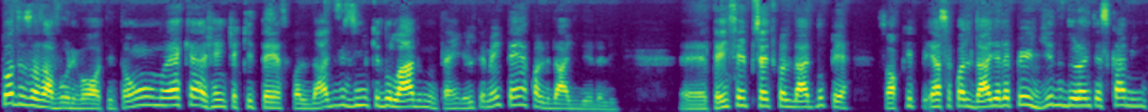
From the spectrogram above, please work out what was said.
todas as lavouras em volta. Então não é que a gente aqui tem essa qualidade, o vizinho aqui do lado não tem. Ele também tem a qualidade dele ali. É, tem 100% de qualidade no pé. Só que essa qualidade ela é perdida durante esse caminho.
